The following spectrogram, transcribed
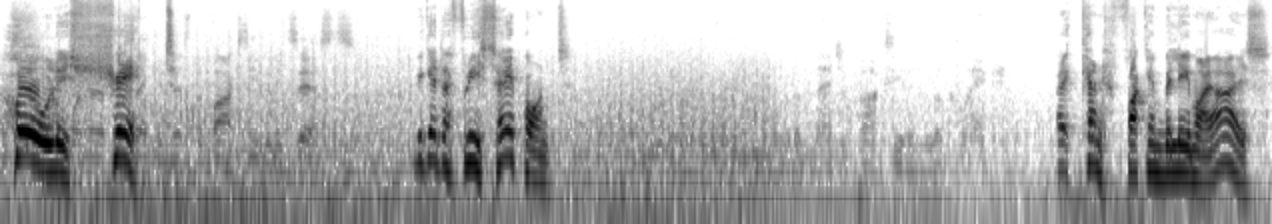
Holy shit! the box even exists. We get a free save point. What would a magic box even look like? I can't fucking believe my eyes.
